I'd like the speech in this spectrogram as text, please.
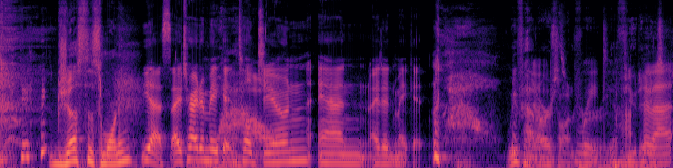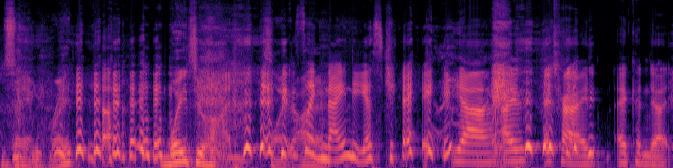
Just this morning, Yes, I tried to make it until June and I didn't make it. Wow. We've had ours on for a few days. Same, right? Way too hot. It's like, It was like 90 yesterday. yeah, I, I tried. I couldn't do it.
